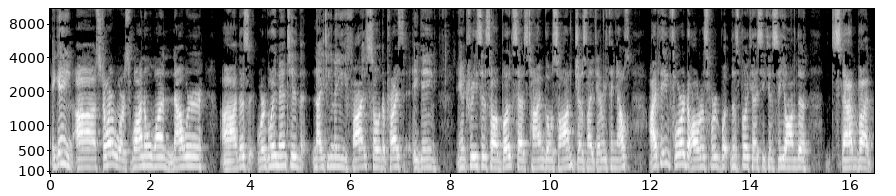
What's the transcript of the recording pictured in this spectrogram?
again, uh, Star Wars 101. Now we're uh, this we're going into 1985, so the price again increases on books as time goes on, just like everything else. I paid four dollars for this book, as you can see on the stamp, but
